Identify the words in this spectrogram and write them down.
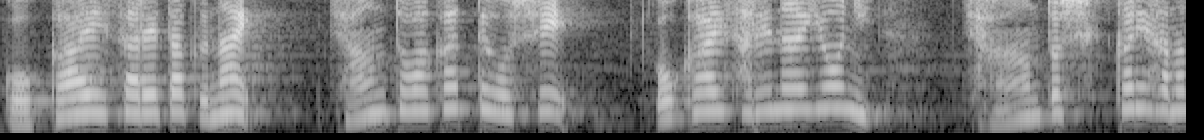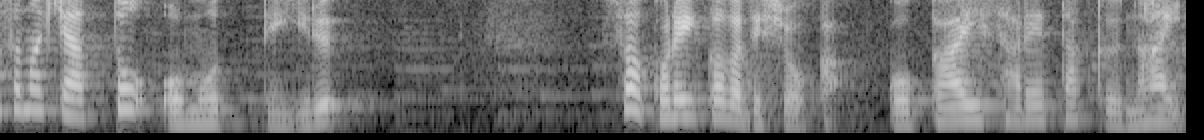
誤解されたくないちゃんと分かってほしい誤解されないようにちゃんとしっかり話さなきゃと思っている。さあこれいかがでしょうか？誤解されたくない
